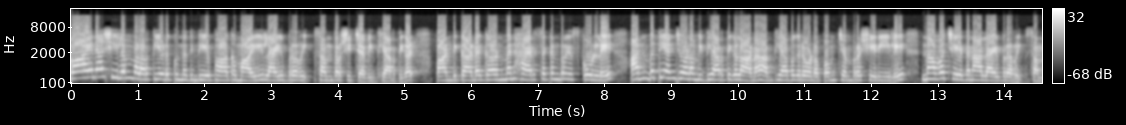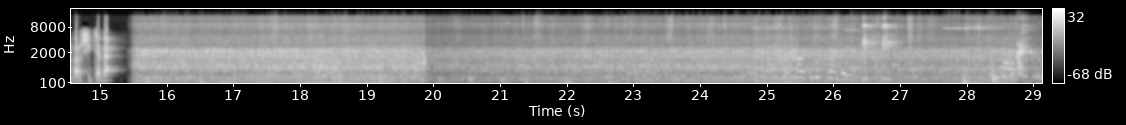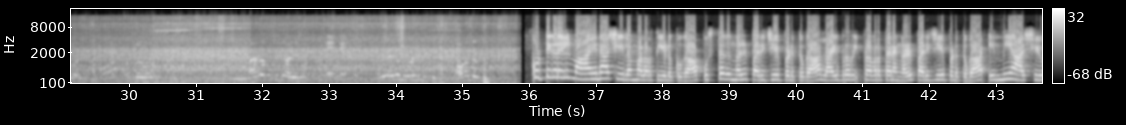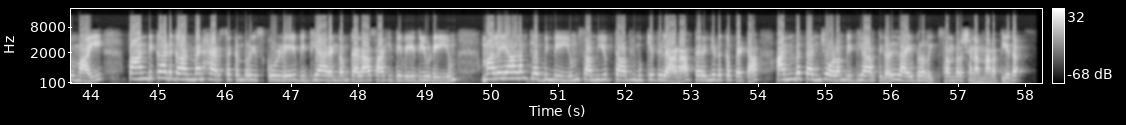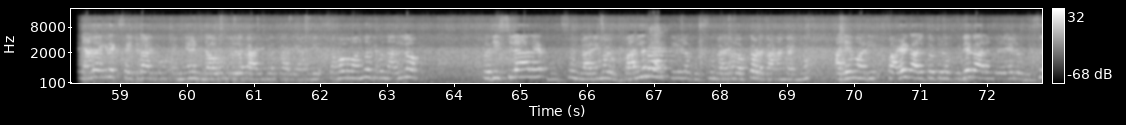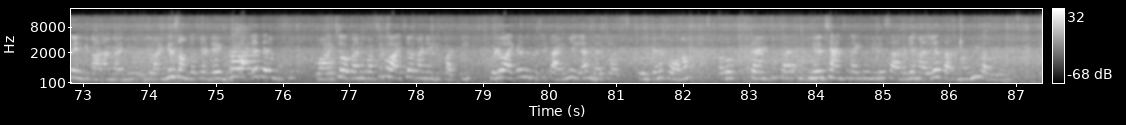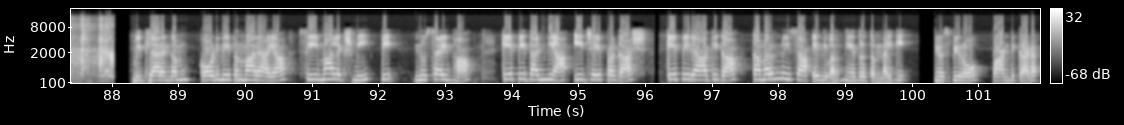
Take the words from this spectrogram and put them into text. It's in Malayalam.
വായനാശീലം വളർത്തിയെടുക്കുന്നതിന്റെ ഭാഗമായി ലൈബ്രറി സന്ദർശിച്ച വിദ്യാർത്ഥികൾ. പാണ്ടിക്കാട് ഗവൺമെന്റ് ഹയർ സെക്കൻഡറി സ്കൂളിലെ അൻപത്തിയഞ്ചോളം വിദ്യാർത്ഥികളാണ് അധ്യാപകരോടൊപ്പം ചെമ്പ്രശ്ശേരിയിലെ നവചേതന ലൈബ്രറി സന്ദർശിച്ചത്. കുട്ടികളിൽ വായനാശീലം വളർത്തിയെടുക്കുക പുസ്തകങ്ങൾ പരിചയപ്പെടുത്തുക ലൈബ്രറി പ്രവർത്തനങ്ങൾ പരിചയപ്പെടുത്തുക എന്നീ ആശയവുമായി പാണ്ടിക്കാട് ഗവൺമെന്റ് ഹയർ സെക്കൻഡറി സ്കൂളിലെ വിദ്യാരംഗം കലാസാഹിത്യവേദിയുടെയും മലയാളം ക്ലബിന്റെയും സംയുക്താഭിമുഖ്യത്തിലാണ് തെരഞ്ഞെടുക്കപ്പെട്ട അൻപത്തഞ്ചോളം വിദ്യാർത്ഥികൾ ലൈബ്രറി സന്ദർശനം നടത്തിയത്. എക്സൈറ്റഡ് ആയിരുന്നു. എങ്ങനെ ഉണ്ടാവും എന്നുള്ള കാര്യങ്ങളൊക്കെ അറിയാൻ. സംഭവം വന്നു നോക്കിയപ്പോൾ നല്ല പ്രതീക്ഷിച്ചില്ലാതെ ബുക്സും കാര്യങ്ങളും പല തരത്തിലുള്ള ബുക്സും കാര്യങ്ങളും ഒക്കെ അവിടെ കാണാൻ കഴിഞ്ഞു. അതേമാതിരി പഴയ കാലത്തോട്ടുള്ള പുതിയ കാലം വരെയുള്ള ബുക്സും എനിക്ക് കാണാൻ കഴിഞ്ഞു. ഇത് ഭയങ്കര സന്തോഷമുണ്ട്. എനിക്ക് പലതരം ബുക്ക് വായിച്ചു നോക്കാനും കുറച്ചൊക്കെ വായിച്ചു നോക്കാനും എനിക്ക് പറ്റി. ഫുള്ള് വായിക്കാൻ എന്ന് പക്ഷേ ടൈമില്ല എന്തായാലും ക്ലാസ് സ്കൂളിൽ തന്നെ പോകണം അപ്പോൾ താങ്ക് യു സാർ ഇങ്ങനെ ചാൻസ് ഉണ്ടാക്കി തന്നതിന് സാറിന്റെ നല്ല നന്ദി പറയുന്നു. Vidyarangam കോർഡിനേറ്റർമാരായ Seemalakshmi P Nusaiba K P Dhanya E Jayaprakash K P Radhika Kamarnuisa എന്നിവർ നേതൃത്വം നൽകി. News bureau Pandikkad.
